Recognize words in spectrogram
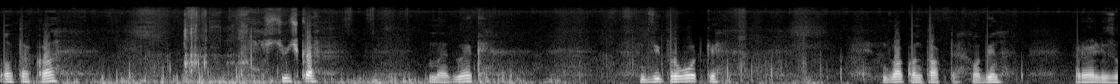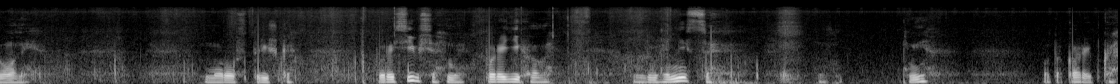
Отака. Щучка. Медвек. Дві проводки. Два контакти. Один реалізований. Мороз трішки пересівся. Ми переїхали в друге місце. І отака рибка.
